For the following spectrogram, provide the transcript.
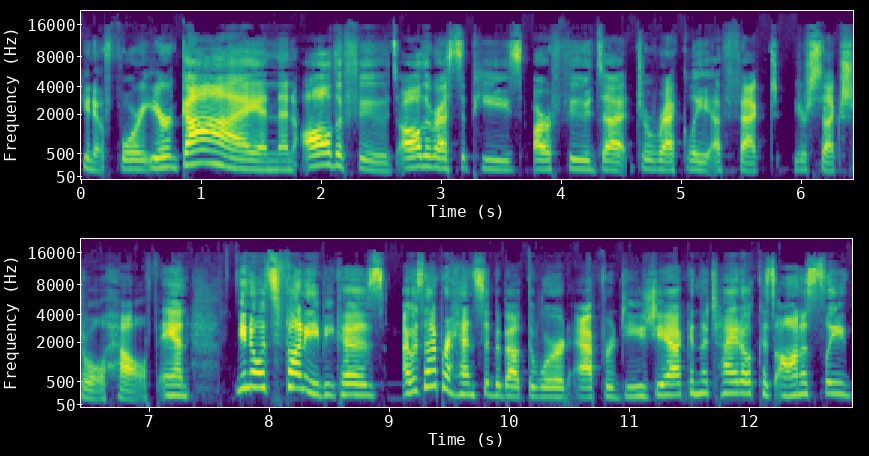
you know, for your guy. And then all the foods, all the recipes are foods that directly affect your sexual health. And you know, it's funny because I was apprehensive about the word aphrodisiac in the title because honestly,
